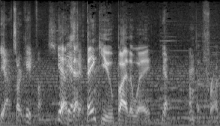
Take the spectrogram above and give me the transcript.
Yeah, it's arcade funds. Yeah, Yeah. exactly. Thank you, by the way. Yeah. I'm the fraud.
